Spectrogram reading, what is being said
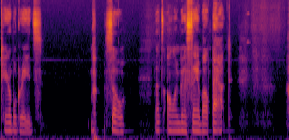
terrible grades. so that's all I'm gonna say about that.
